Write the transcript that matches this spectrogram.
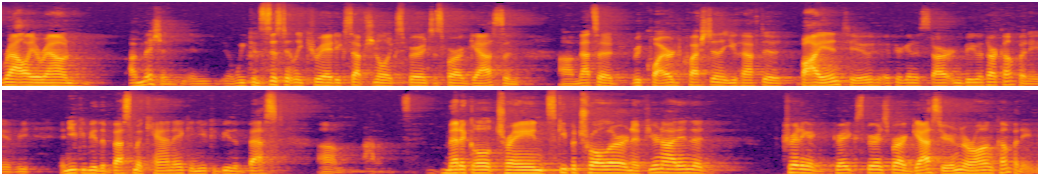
rally around a mission. And you know, we consistently create exceptional experiences for our guests. And that's a required question that you have to buy into if you're going to start and be with our company. Be, and you could be the best mechanic and you could be the best medical trained ski patroller. And if you're not into creating a great experience for our guests, you're in the wrong company.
